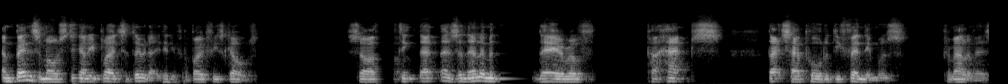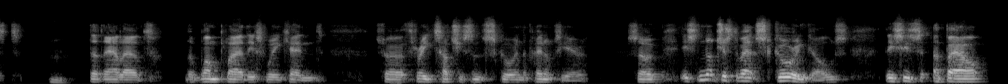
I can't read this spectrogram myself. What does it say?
And Benzema was the only player to do that. He did it for both his goals. So I think that there's an element there of perhaps that's how poor the defending was from Alaves. That they allowed the one player this weekend to have three touches and score in the penalty area. So it's not just about scoring goals. This is about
